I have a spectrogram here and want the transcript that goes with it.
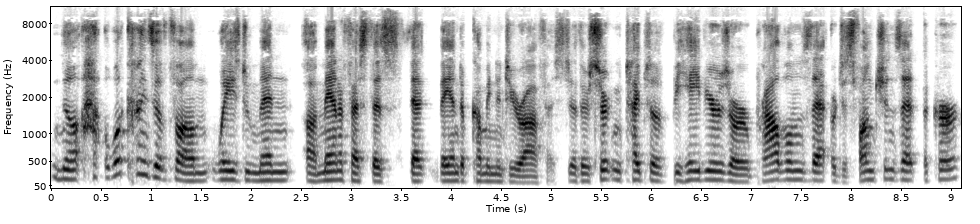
know? How, what kinds of um, ways do men uh, manifest this that they end up coming into your office? Are there certain types of behaviors or problems that or dysfunctions that occur?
